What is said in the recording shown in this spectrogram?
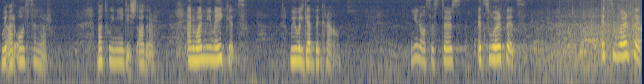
We are all sinners. But we need each other. And when we make it, we will get the crown. You know, sisters, it's worth it. It's worth it.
